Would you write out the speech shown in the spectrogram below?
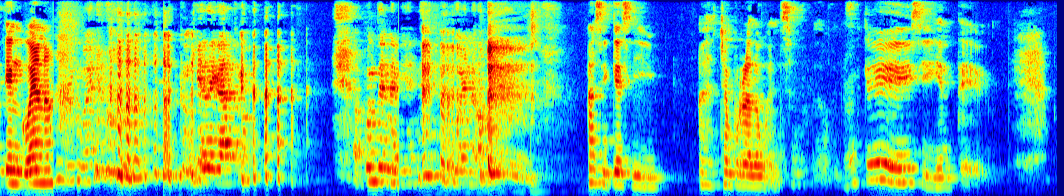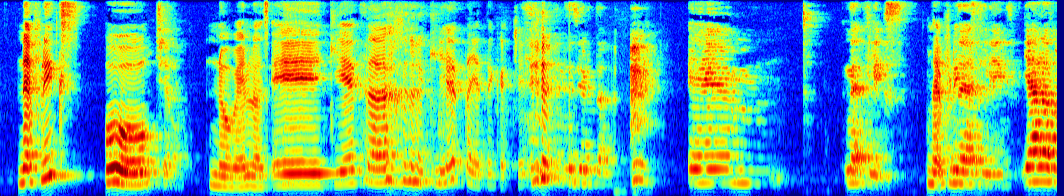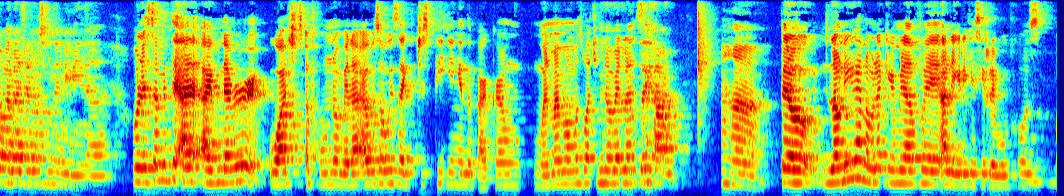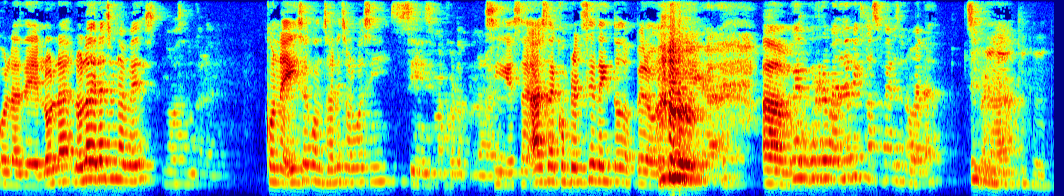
Bien bueno. Bien bueno. Con G de gato. Apúntenle bien. Bueno. Así que sí. ah, Champurrado. Champurrado. Ok, siguiente. Netflix o Chill. novelas. Eh, quieta, quieta, ya te caché. Es cierto. Em, Netflix. Netflix. Netflix. Ya las novelas ya no son de mi vida. Honestamente, I, I've never watched a full novela. I was always like just peeking in the background when my mom was watching novelas. Dejaban. Ajá. Pero la única novela que he mirado fue Alegrías y Rebujos o la de Lola. Lola era hace una vez No, esa nunca la vi. con Eiza González o algo así. Sí, sí me acuerdo, pero. Sí, esa, hasta compré el CD y todo, pero. Um, Güey, ¿Rebelde Big House fue esa novela? Sí, ¿verdad? ujú, ujú.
